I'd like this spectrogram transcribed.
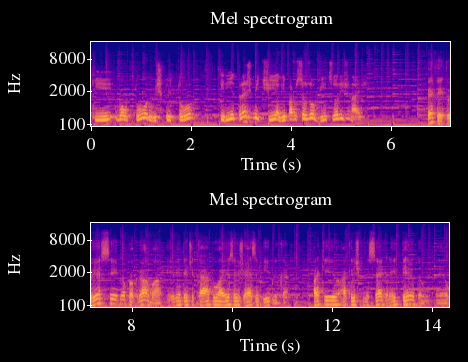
que o autor, o escritor, queria transmitir ali para os seus ouvintes originais. Perfeito. Esse meu programa ele é dedicado à exegese bíblica, para que aqueles que me seguem né, entendam né, o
